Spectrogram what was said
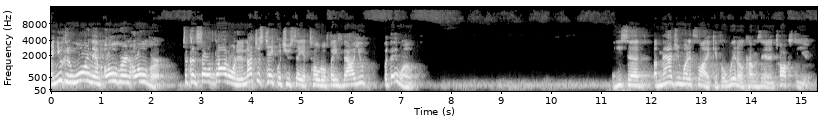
And you can warn them over and over to consult God on it and not just take what you say at total face value, but they won't. And he said, Imagine what it's like if a widow comes in and talks to you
